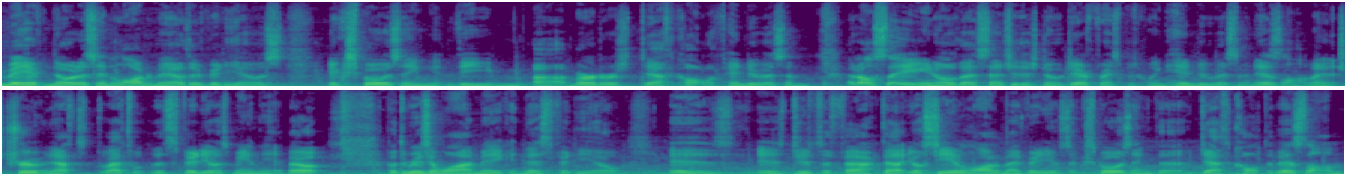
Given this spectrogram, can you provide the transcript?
You may have noticed in a lot of my other videos exposing the uh, murderous death cult of Hinduism, and I'll say, you know, that essentially there's no difference between Hinduism and Islam, and it's true, and that's that's what this video is mainly about. But the reason why I'm making this video is is due to the fact that you'll see in a lot of my videos exposing the death cult of Islam,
